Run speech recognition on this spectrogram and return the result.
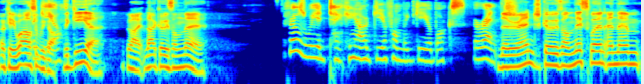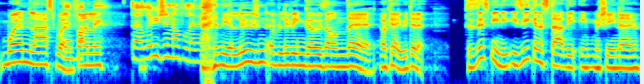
Okay, what else The have we gear. got? The gear. Right, that goes on there. It feels weird taking out gear from the gearbox. A wrench. The wrench goes on this one, and then one last one. The book. Finally, The illusion of living. the illusion of living goes on there. Okay, we did it. Does this mean is he going to start the ink machine now?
